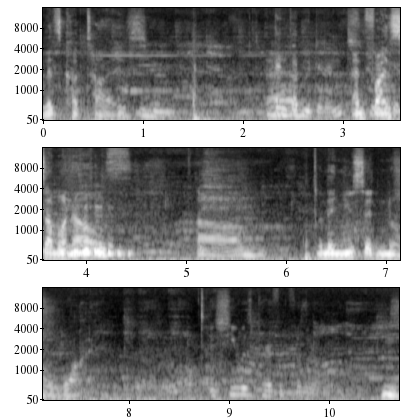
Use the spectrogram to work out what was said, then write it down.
let's cut ties. Mm-hmm. Thank God and- we didn't. And find Okay. someone else. um, and then you said no. Why? She was perfect for the role. Hmm.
